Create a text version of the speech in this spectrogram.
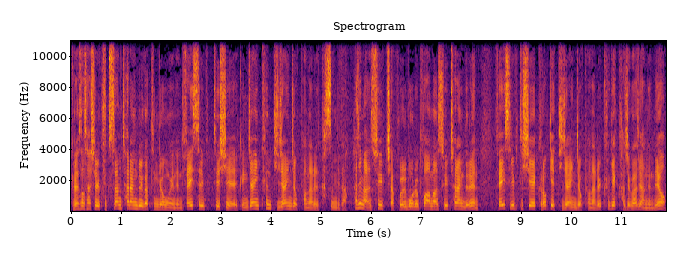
그래서 사실 국산 차량들 같은 경우에는 페이스리프트 시에 굉장히 큰 디자인적 변화를 갖습니다. 하지만 수입차, 볼보를 포함한 수입 차량들은 페이스리프트 시에 그렇게 디자인적 변화를 크게 가져가지 않는데요.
